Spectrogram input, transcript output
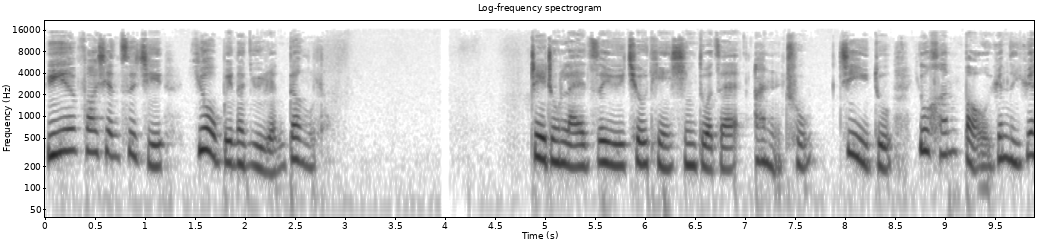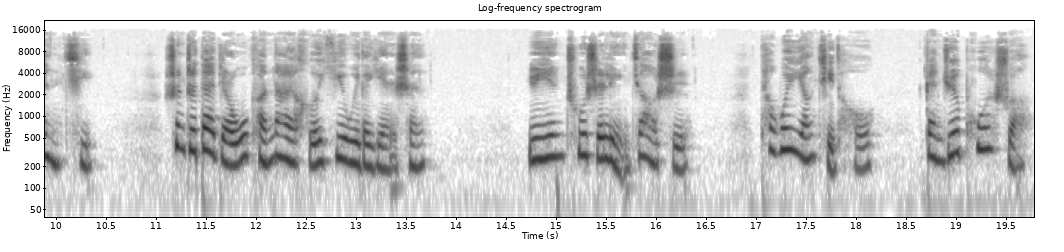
余音发现自己又被那女人瞪了。这种来自于秋田心躲在暗处嫉妒又含抱怨的怨气。甚至带点无可奈何意味的眼神。余音初时领教时，他微仰起头，感觉颇爽，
